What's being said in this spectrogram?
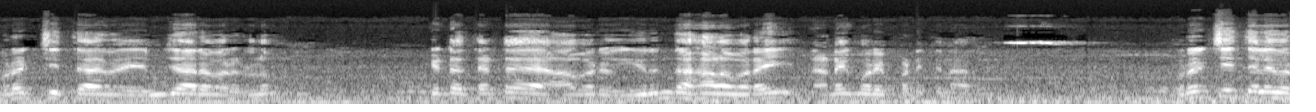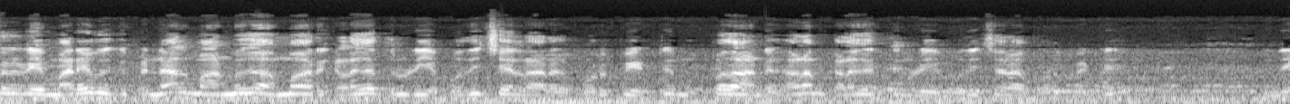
புரட்சித் தலைவர் எம்ஜிஆர் அவர்களும் கிட்டத்தட்ட அவர் இருந்த காலம் வரை நடைமுறைப்படுத்தினார்கள். புரட்சித் தலைவர்களுடைய மறைவுக்கு பின்னால் மாண்புமிகு அம்மாறு கழகத்தினுடைய பொதுச் செயலாளர் பொறுப்பேற்று முப்பது ஆண்டு காலம் கழகத்தினுடைய பொதுச் செயலாளர் பொறுப்பேற்று இந்த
